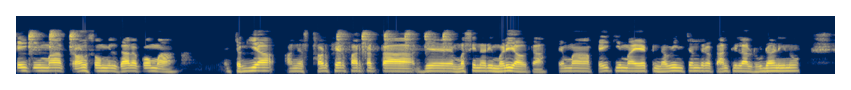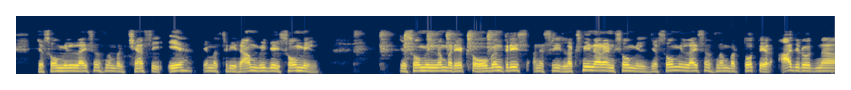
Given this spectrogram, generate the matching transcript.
પૈકીમાં ત્રણ સો મિલ ધારકોમાં જગ્યા અને સ્થળ ફેરફાર કરતા જે મશીનરી મળી આવતા એમાં પૈકીમાં એક નવીનચંદ્ર કાંતિલાલ રૂડાણીનું, જે સો મિલ લાયસન્સ નંબર છ્યાસી એ તેમજ શ્રી રામ વિજય સો મિલ જે સોમિલ નંબર એકસો ઓગણત્રીસ અને શ્રી લક્ષ્મીનારાયણ સોમિલ, જે સોમિલ લાયસન્સ નંબર તોતેર, આજ રોજના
